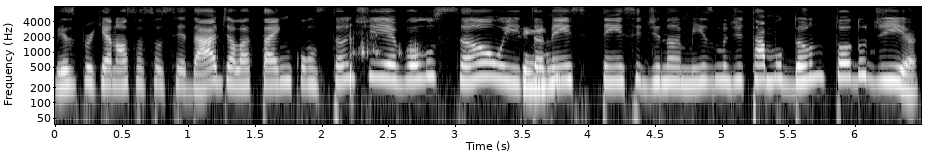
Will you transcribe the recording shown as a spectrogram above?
mesmo porque a nossa sociedade ela tá em constante evolução e Sim. também tem esse dinamismo de estar mudando todo dia.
